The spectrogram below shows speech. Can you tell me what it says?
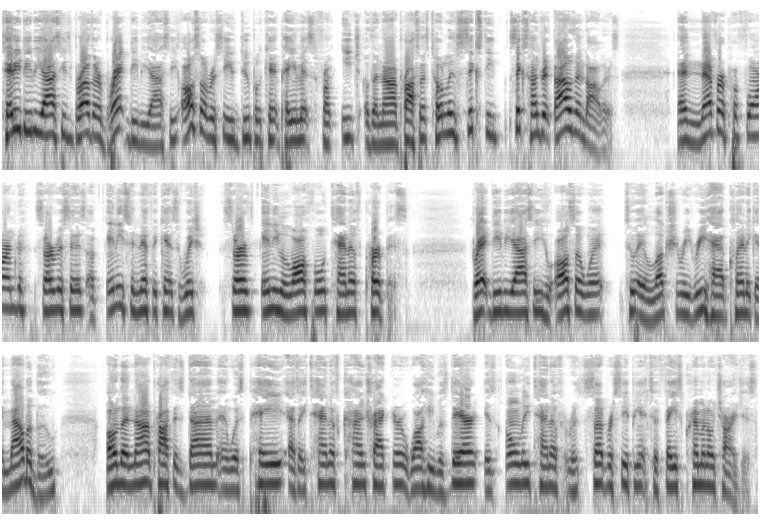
Teddy DiBiase's brother, Brett DiBiase, also received duplicate payments from each of the nonprofits totaling $600,000 and never performed services of any significance which served any lawful TANF purpose. Brett DiBiase, who also went to a luxury rehab clinic in Malibu on the nonprofit's dime and was paid as a TANF contractor while he was there, is only TANF subrecipient to face criminal charges.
